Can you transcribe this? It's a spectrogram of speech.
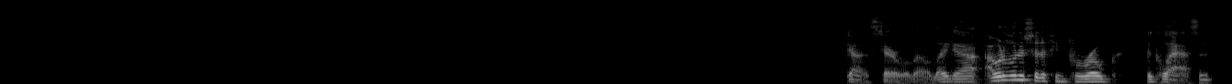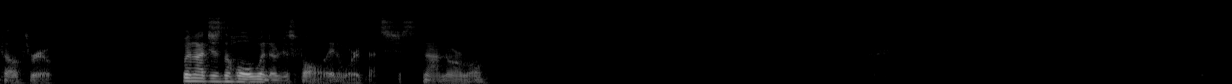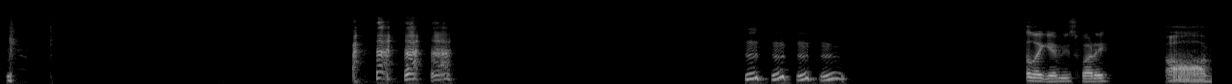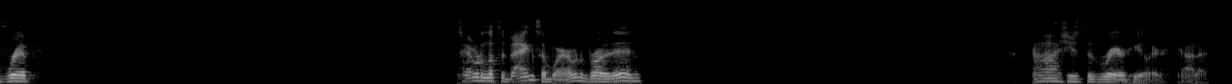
God, that's terrible though. Like, uh, I would have understood if he broke the glass and fell through, but not just the whole window just fall inward. That's just not normal. I like him. He's funny. Oh, rip. I would have left the bag somewhere. I would have brought it in. Ah, she's the rare healer. Got it.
